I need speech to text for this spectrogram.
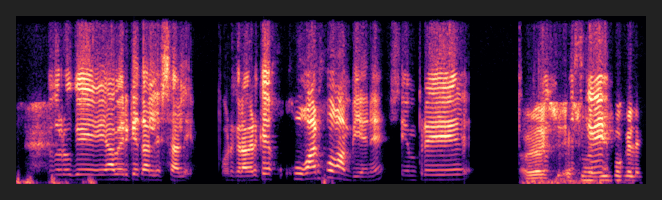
yo creo que a ver qué tal le sale. Porque a ver que jugar juegan bien, ¿eh? Siempre A ver, es, es un que- equipo que le,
